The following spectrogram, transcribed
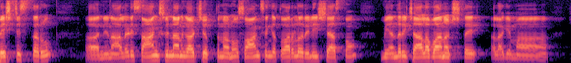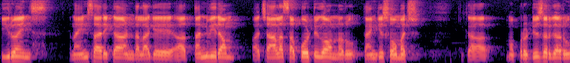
బెస్ట్ ఇస్తారు. నేను ఆల్రెడీ సాంగ్స్ విన్నాను కాబట్టి చెప్తున్నాను. సాంగ్స్ ఇంకా త్వరలో రిలీజ్ చేస్తాం. మీ అందరికి చాలా బాగా నచ్చుతాయి. అలాగే మా హీరోయిన్స్ నయన్ సారిక అండ్ అలాగే తన్వీరామ్ చాలా సపోర్టివ్గా ఉన్నారు. థ్యాంక్ యూ సో మచ్ ఇక మా ప్రొడ్యూసర్ గారు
